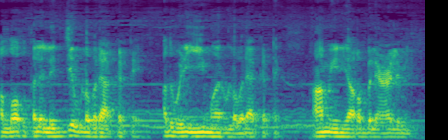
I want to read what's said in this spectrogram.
അള്ളാഹു തല ലജ്ജയുള്ളവരാക്കട്ടെ അതുവഴി ഈമാനുള്ളവരാക്കട്ടെ. ആമീൻ യാ റബ്ബൽ ആലമീൻ.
